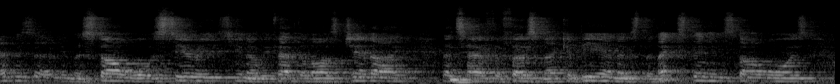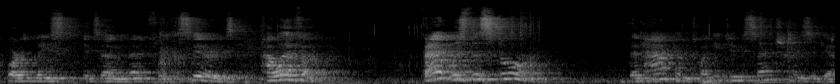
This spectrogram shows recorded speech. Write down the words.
episode in the Star Wars series. You know, we've had The Last Jedi. Let's have the first Maccabean as the next thing in Star Wars or at least its own Netflix series. However, that was the story that happened 22 centuries ago,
